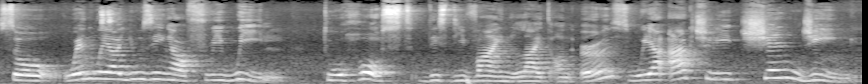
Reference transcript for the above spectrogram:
So when we are using our free will to host this divine light on earth, we are actually changing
